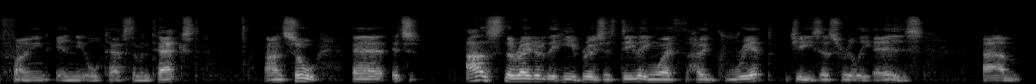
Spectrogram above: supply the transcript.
found in the Old Testament text. And so uh, it's as the writer of the Hebrews is dealing with how great Jesus really is, um,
